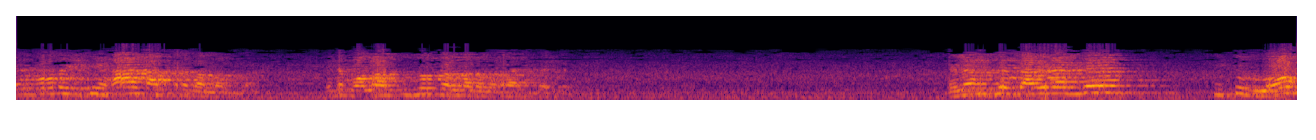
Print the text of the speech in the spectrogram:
এর কোনো ইতিহাস আনতে পারলাম না। এটা বলার সুযোগ আল্লাহ রাখবে এলামকে দাবি রাখবেন, কিছু লব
